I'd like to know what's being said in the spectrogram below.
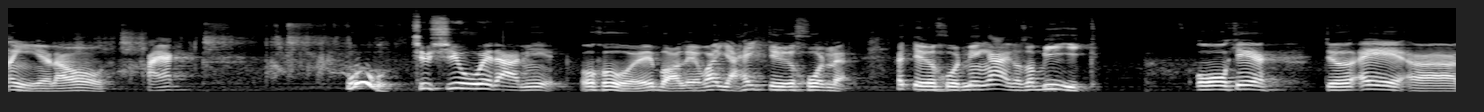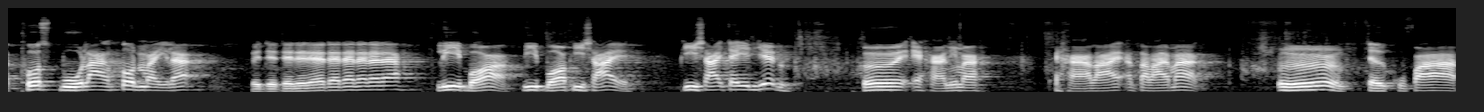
นี่ไงเราแตกอู้ชิวๆเว้ยด่านนี้ โอ้โหบอกเลยว่าอย่าให้เจอคนอะถ้าเจอคนนี่ง่ายกว่าซอมบี้อีก โอเค เจอไอ้อ่อโทสบูล่างต้นมาอีกแล้วเดี๋ยวเดี๋ยวเดี๋ยวเดี๋ยวเดี๋ยวเดี๋ยวรีบบอรีบบอพี่ชาย พี่ชายใจเย็นๆเฮ้ยไอหานี่มาไอหาร้ายอันตรายมาก เออ เจอกูฟาด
